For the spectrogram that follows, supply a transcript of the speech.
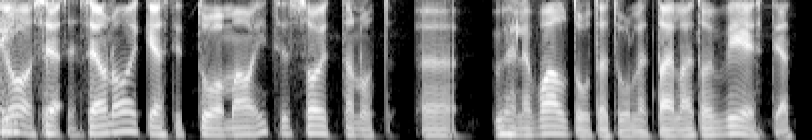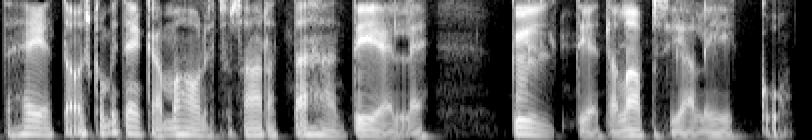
joo, Eikö se, se on oikeasti tuo. Mä oon itse soittanut ö, yhdelle valtuutetulle tai laitoin viestiä, että hei, että olisiko mitenkään mahdollista saada tähän tielle kyltti, että lapsia liikkuu.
